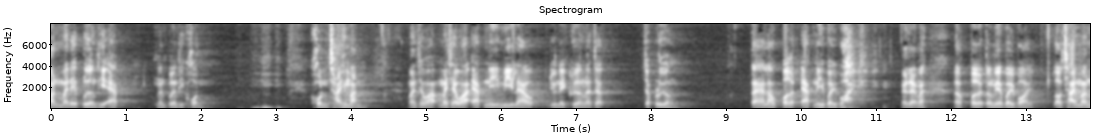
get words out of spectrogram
มันไม่ได้เปลืองที่แอป มันเปลืองที่คน คนใช้มัน มันใช่ว่าไม่ใช่ว่าแอปนี้มีแล้วอยู่ในเครื่องแล้วจะจะเปลือง แต่เราเปิดแอปนี้บ่อยๆเข้าใจไหมเราเปิดตรงนี้บ่อยๆ เราใช้มัน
